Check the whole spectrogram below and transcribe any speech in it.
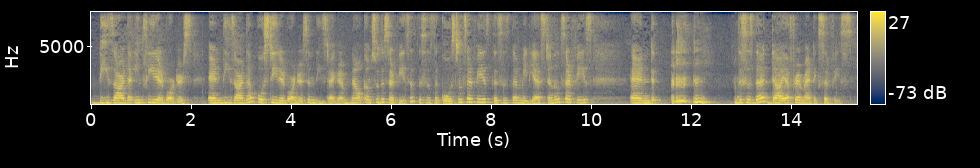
These are the inferior borders and these are the posterior borders in these diagram. Now comes to the surfaces. This is the costal surface. This is the mediastinal surface and this is the diaphragmatic surface.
